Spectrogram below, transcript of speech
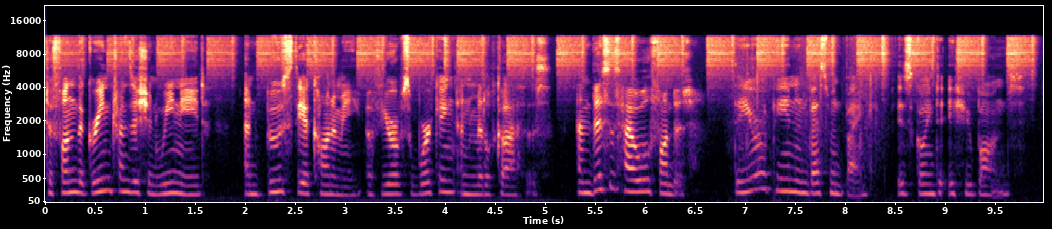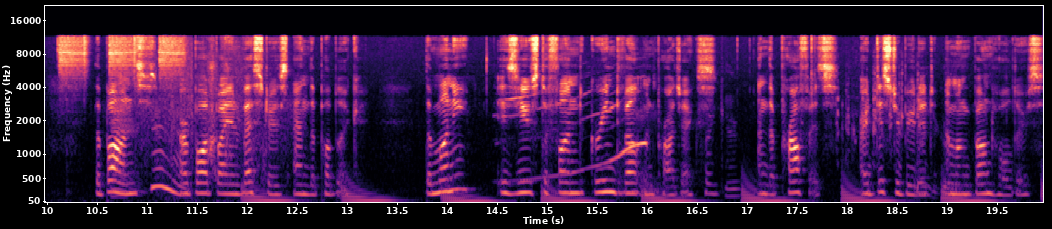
to fund the green transition we need and boost the economy of Europe's working and middle classes. And this is how we'll fund it. The European Investment Bank is going to issue bonds. The bonds hmm. are bought by investors and the public. The money is used to fund green development projects, and the profits are distributed among bondholders.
